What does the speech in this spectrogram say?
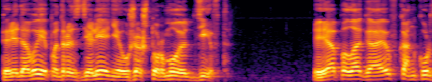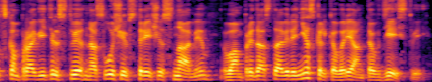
Передовые подразделения уже штурмуют Дифт». «Я полагаю, в конкурсском правительстве на случай встречи с нами вам предоставили несколько вариантов действий?»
